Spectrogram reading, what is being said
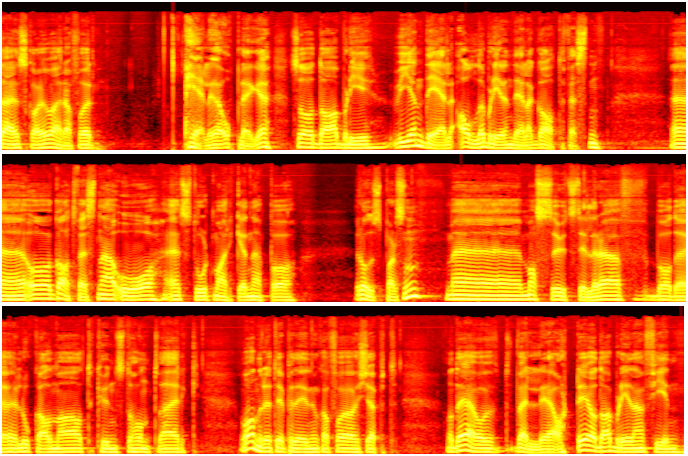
det skal jo være for hele opplegget, så da blir vi en del, alle blir en del av gatefesten. Eh, og gatefesten er òg et stort marked nede på Rådhusplassen med masse utstillere, både lokalmat, kunst og håndverk og andre typer ting du kan få kjøpt. Og Det er jo veldig artig, og da blir det en fin,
